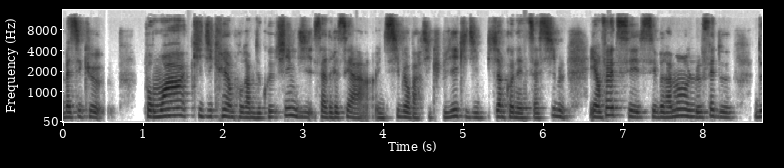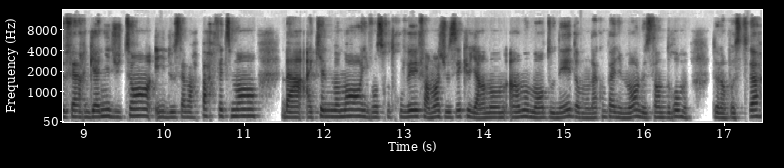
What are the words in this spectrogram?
bah, c'est que pour moi, qui dit créer un programme de coaching dit s'adresser à une cible en particulier, qui dit bien connaître sa cible. Et en fait, c'est vraiment le fait de, faire gagner du temps et de savoir parfaitement bah, à quel moment ils vont se retrouver. Enfin, moi, je sais qu'il y a un, moment donné dans mon accompagnement, le syndrome de l'imposteur,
